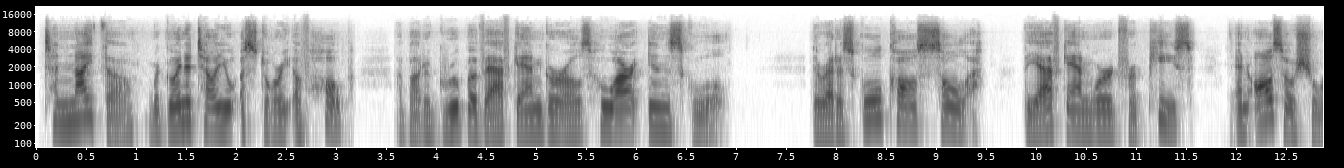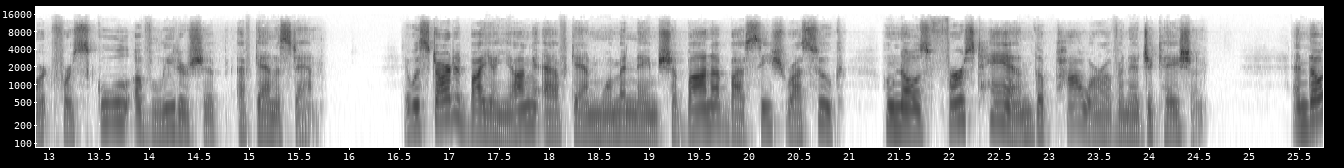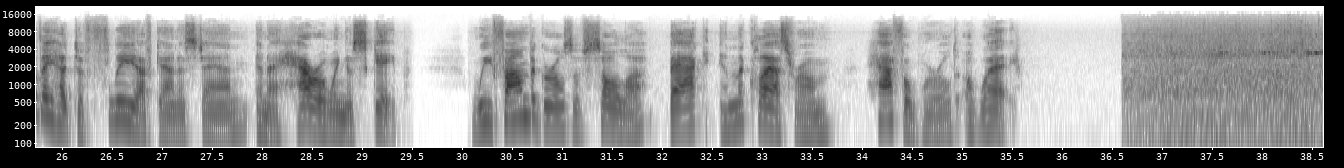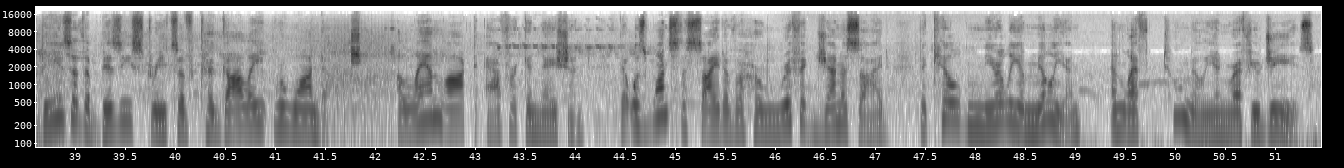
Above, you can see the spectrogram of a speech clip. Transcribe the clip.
Tonight, though, we're going to tell you a story of hope about a group of Afghan girls who are in school. They're at a school called SOLA, the Afghan word for peace, and also short for School of Leadership Afghanistan. It was started by a young Afghan woman named Shabana Basij Rasikh, who knows firsthand the power of an education. And though they had to flee Afghanistan in a harrowing escape, we found the girls of Sola back in the classroom half a world away. These are the busy streets of Kigali, Rwanda, a landlocked African nation that was once the site of a horrific genocide that killed nearly a million and left two million refugees.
